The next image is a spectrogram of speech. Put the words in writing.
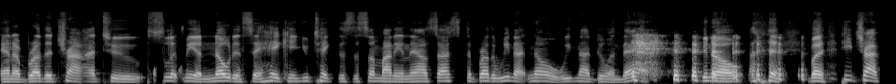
and a brother tried to slip me a note and say, Hey, can you take this to somebody on the outside? I said, Brother, we not, no, we not doing that. You know, but he tried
